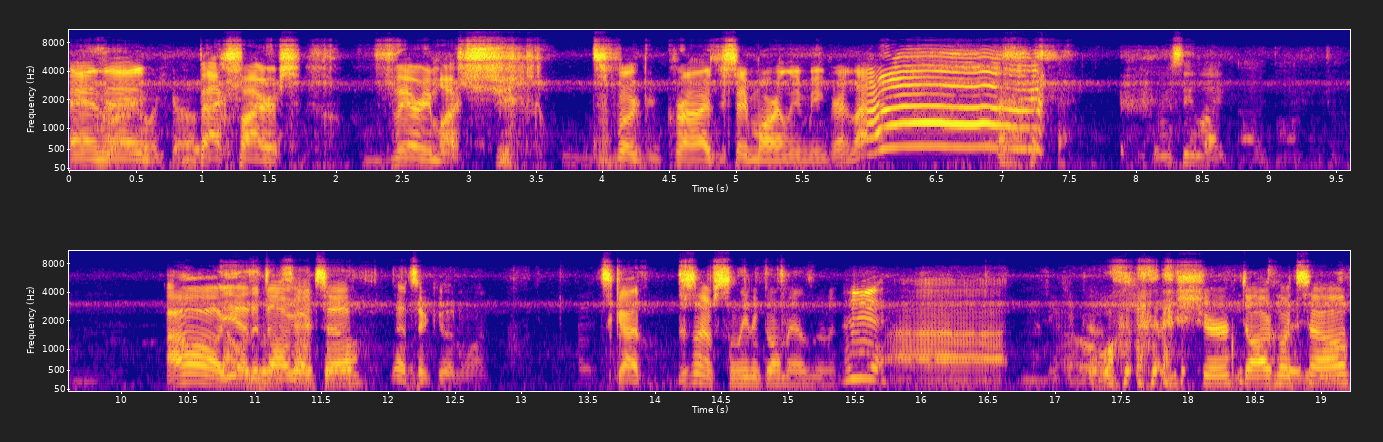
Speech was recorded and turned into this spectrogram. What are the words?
and then on the couch. backfires very much. just fucking cries. You say Marley and Me, cries, ah! You seen like uh, Dog Hunter? oh That yeah, was the really Dog sad, Hotel. That's a good one. It's got doesn't it have Selena Gomez in it. Ah, no. Are you sure? Dog Hotel.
